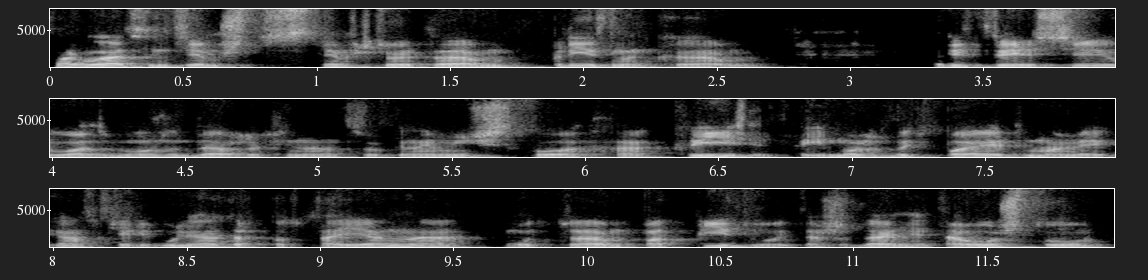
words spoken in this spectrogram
согласен тем, что, с тем, что это признак э, рецессии, возможно, даже финансово-экономического а, кризиса. И, может быть, поэтому американский регулятор постоянно вот а, подпитывает ожидание того, что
